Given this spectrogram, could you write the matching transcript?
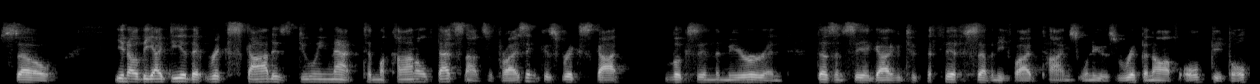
So, you know, the idea that Rick Scott is doing that to McConnell, that's not surprising because Rick Scott looks in the mirror and doesn't see a guy who took the fifth 75 times when he was ripping off old people.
